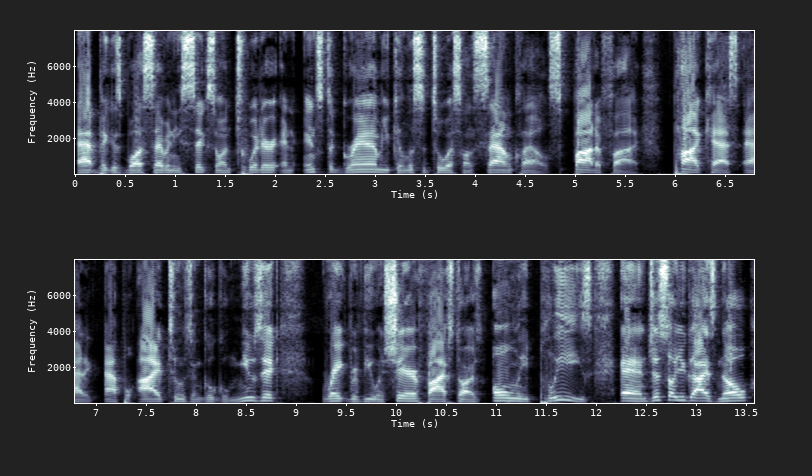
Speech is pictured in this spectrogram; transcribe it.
at Biggest Boss 76 on Twitter and Instagram. You can listen to us on SoundCloud, Spotify, Podcast Addict, Apple iTunes, and Google Music. Rate, review, and share. Five stars only, please. And just so you guys know,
